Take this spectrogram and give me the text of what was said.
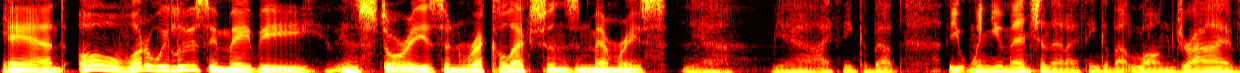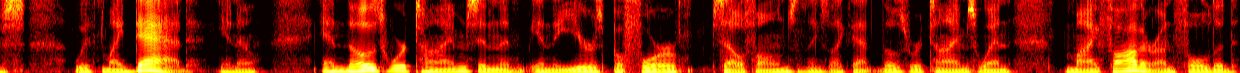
and oh what are we losing maybe in stories and recollections and memories Yeah, yeah. I think about when you mention that. I think about long drives with my dad. You know, and those were times in the in the years before cell phones and things like that. Those were times when my father unfolded.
